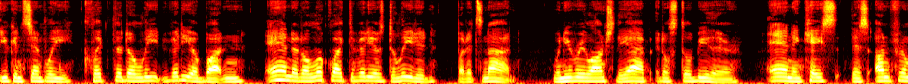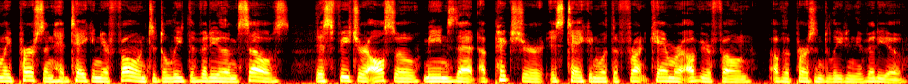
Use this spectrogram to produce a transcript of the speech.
you can simply click the delete video button and it'll look like the video is deleted, but it's not. When you relaunch the app, it'll still be there. And in case this unfriendly person had taken your phone to delete the video themselves, this feature also means that a picture is taken with the front camera of your phone of the person deleting the video.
